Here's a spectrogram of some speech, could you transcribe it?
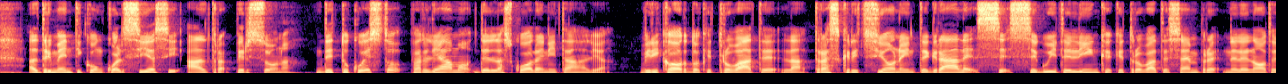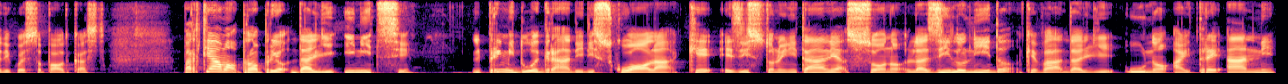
altrimenti con qualsiasi altra persona. Detto questo, parliamo della scuola in Italia. Vi ricordo che trovate la trascrizione integrale se seguite il link che trovate sempre nelle note di questo podcast. Partiamo proprio dagli inizi. I primi due gradi di scuola che esistono in Italia sono l'asilo nido, che va dagli 1 ai 3 anni,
